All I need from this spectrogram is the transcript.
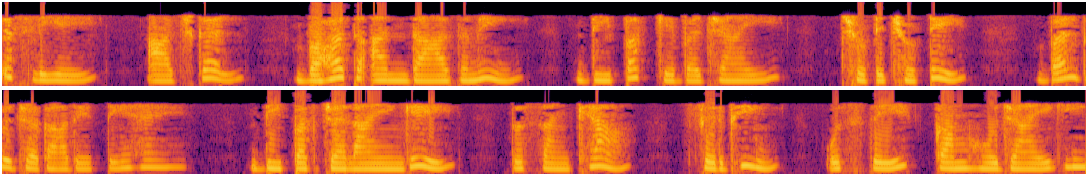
इसलिए आजकल बहुत अंदाज में दीपक के बजाय छोटे छोटे बल्ब जगा देते हैं। दीपक जलाएँगे तो संख्या फिर भी उससे कम हो जाएगी।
